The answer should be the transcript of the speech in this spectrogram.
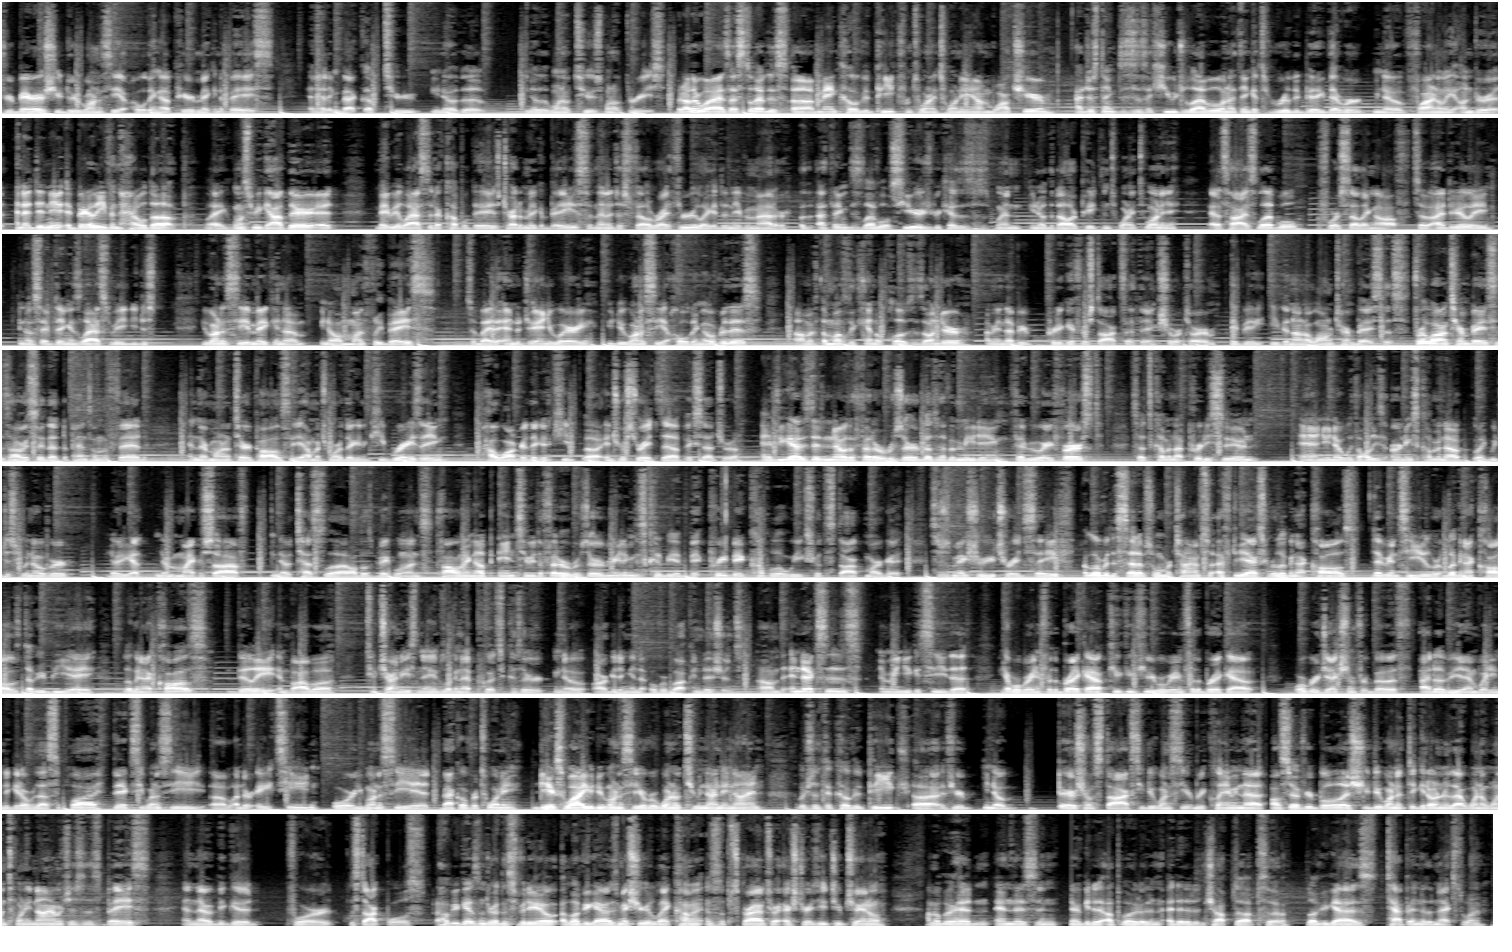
you're bearish, you do want to see it holding up here, making a base and heading back up to, you know, the you know the 102s 103s but otherwise i still have this uh, main covid peak from 2020 on watch here. I just think this is a huge level and i think it's really big that we're you know finally under it. And it didn't it barely even held up. Like once we got there it maybe it lasted a couple days, tried to make a base, and then it just fell right through like it didn't even matter. But I think this level is huge because this is when, you know, the dollar peaked in 2020 at its highest level before selling off. So ideally, you know, same thing as last week, you just you want to see it making a you know a monthly base. So by the end of January, you do want to see it holding over this. Um, if the monthly candle closes under, I mean that'd be pretty good for stocks. I think short term, maybe even on a long term basis. For a long term basis, obviously that depends on the Fed and their monetary policy, how much more they're going to keep raising, how long are they going to keep uh, interest rates up, etc. And if you guys didn't know, the Federal Reserve does have a meeting February 1st, so it's coming up pretty soon. And you know, with all these earnings coming up, like we just went over, you know, you got you know Microsoft, you know Tesla, all those big ones following up into the Federal Reserve meeting. This could be a big, pretty big couple of weeks for the stock market. So just make sure you trade safe. I'll go over the setups one more time. So FDX, we're looking at calls. WMT, we're looking at calls. WBA, looking at calls. Billy and Baba, two Chinese names, looking at puts because they're you know are getting into overbought conditions. Um, the indexes, I mean, you can see that yeah, we're waiting for the breakout. QQQ, we're waiting for the breakout or rejection for both. IWM waiting to get over that supply. VIX, you want to see uh, under 18 or you want to see it back over 20. DXY, you do want to see over 102.99, which is the COVID peak. Uh, if you're, you know, bearish on stocks, you do want to see it reclaiming that. Also, if you're bullish, you do want it to get under that 101.29, which is this base, and that would be good for the stock bulls. I hope you guys enjoyed this video. I love you guys. Make sure you like, comment, and subscribe to Rex Trades YouTube channel. I'm gonna go ahead and end this and you know, get it uploaded and edited and chopped up. So love you guys. Tap into the next one.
